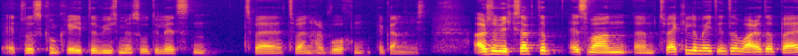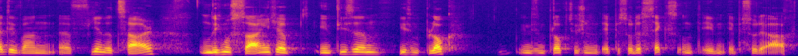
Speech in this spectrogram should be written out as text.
etwas konkreter, wie es mir so die letzten zwei, zweieinhalb Wochen ergangen ist. Also wie ich gesagt habe, es waren ähm, zwei Kilometer Intervalle dabei, die waren äh, vier in der Zahl. Und ich muss sagen, ich habe in diesem, diesem Block, in diesem Block zwischen Episode 6 und eben Episode 8,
